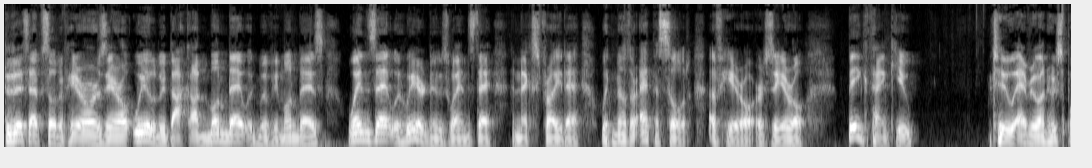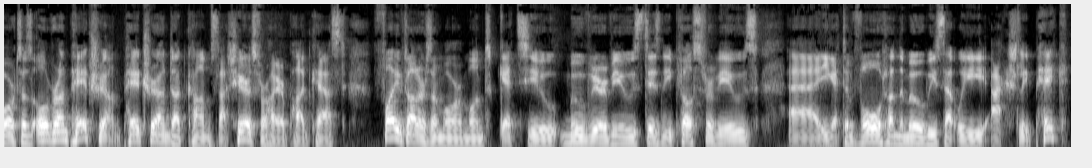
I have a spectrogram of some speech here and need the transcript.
to this episode of Hero or Zero. We'll be back on Monday with Movie Mondays, Wednesday with Weird News Wednesday, and next Friday with another episode of Hero or Zero. Big thank you to everyone who supports us over on Patreon. Patreon.com slash Heroes for Hire podcast. $5 or more a month gets you movie reviews, Disney Plus reviews. Uh, you get to vote on the movies that we actually pick.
